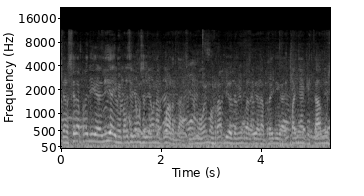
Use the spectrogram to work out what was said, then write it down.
Tercera práctica del día y me parece que vamos a llegar a una cuarta. Si nos movemos rápido también para ir a la práctica de España que está muy...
